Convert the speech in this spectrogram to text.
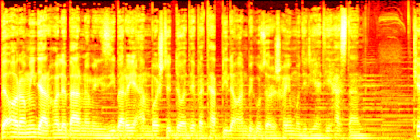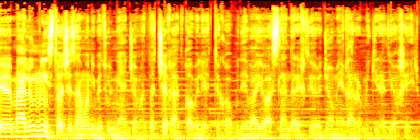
به آرامی در حال برنامه ریزی برای انباشت داده و تبدیل آن به گزارش های مدیریتی هستند. که معلوم نیست تا چه زمانی به طول می انجامد و چقدر قابل اتکا بوده و یا اصلا در اختیار جامعه قرار می گیرد یا خیر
